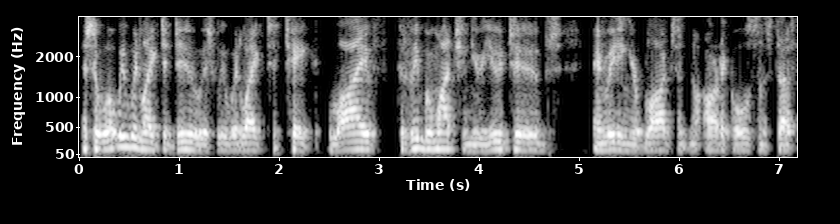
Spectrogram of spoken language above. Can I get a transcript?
And so, what we would like to do is we would like to take live, because we've been watching your YouTubes and reading your blogs and articles and stuff.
